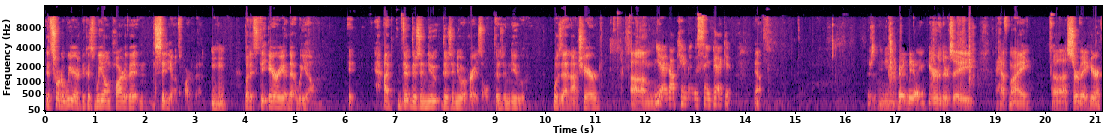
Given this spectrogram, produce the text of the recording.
it's sort of weird because we own part of it and the city owns part of it. Mm-hmm. But it's the area that we own. It, I, there, there's a new, there's a new appraisal. There's a new, was that not shared? Um, Yeah, it all came in the same packet. Yeah. There's an Indian Good deal. claim here. There's a, I have my uh, survey here.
